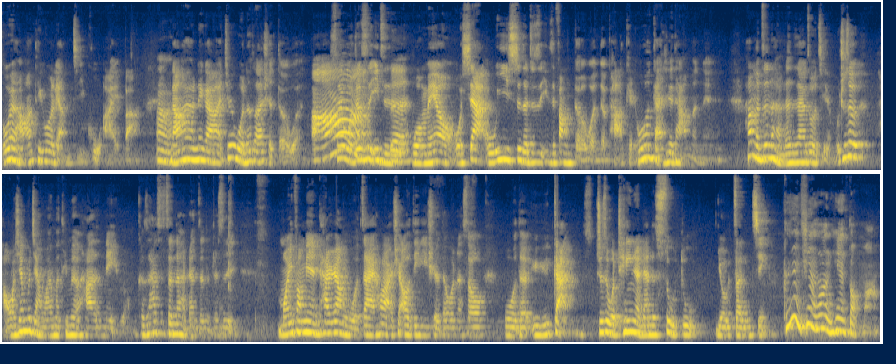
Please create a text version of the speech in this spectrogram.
我也好像听过两集古癌吧，嗯，然后还有那个、啊，就是我那时候在学德文啊，所以我就是一直我没有我下无意识的，就是一直放德文的 podcast，我很感谢他们呢、欸。他们真的很认真在做节目，就是好，我先不讲我有没有听没有他的内容，可是他是真的很认真的，就是某一方面，他让我在后来去奥地利学德文的时候，我的语感就是我听人家的速度有增进。可是你听的时候，你听得懂吗？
